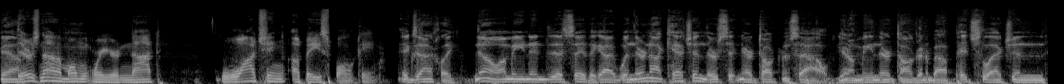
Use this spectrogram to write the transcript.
Yeah. There's not a moment where you're not watching a baseball game. Exactly. No, I mean, and just say the guy when they're not catching, they're sitting there talking to Sal. You know, what I mean, they're talking about pitch selection,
